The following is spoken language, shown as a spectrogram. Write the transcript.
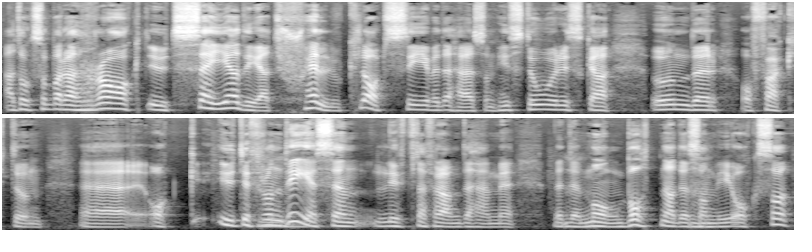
att också bara rakt ut säga det, att självklart ser vi det här som historiska under och faktum. Eh, och utifrån mm. det sen lyfta fram det här med, med det mm. mångbottnade mm. som vi också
